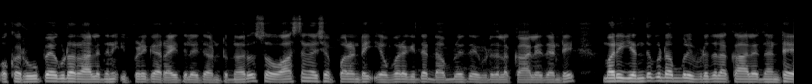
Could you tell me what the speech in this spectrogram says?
ఒక రూపాయి కూడా రాలేదని ఇప్పటికే రైతులు అయితే అంటున్నారు. సో వాస్తవంగా చెప్పాలంటే ఎవరికైతే డబ్బులు అయితే విడుదల కాలేదండి మరి ఎందుకు డబ్బులు విడుదల కాలేదంటే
